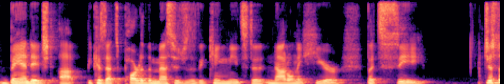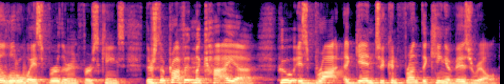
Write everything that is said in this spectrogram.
bandaged up, because that's part of the message that the king needs to not only hear, but see. Just a little ways further in 1 Kings, there's the prophet Micaiah who is brought again to confront the king of Israel.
